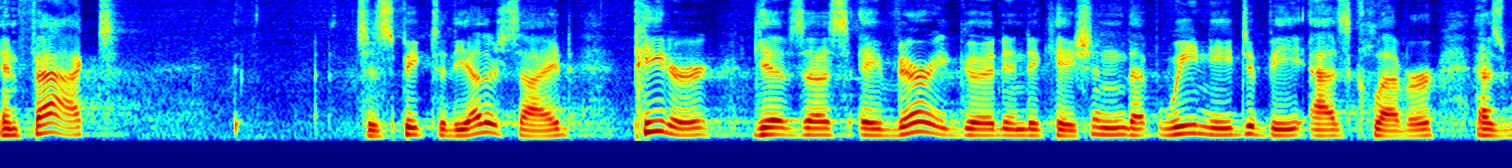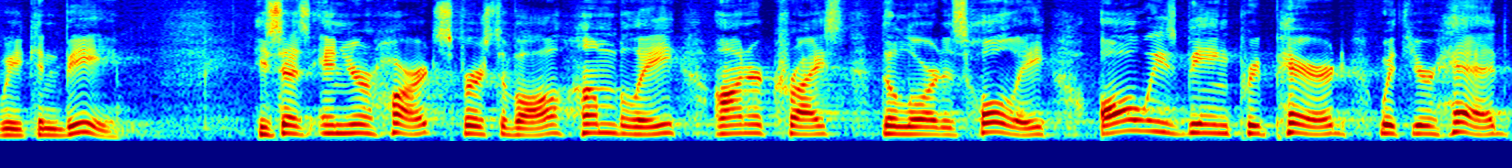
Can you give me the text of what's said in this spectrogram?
In fact, to speak to the other side, Peter gives us a very good indication that we need to be as clever as we can be. He says, In your hearts, first of all, humbly honor Christ, the Lord is holy, always being prepared with your head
